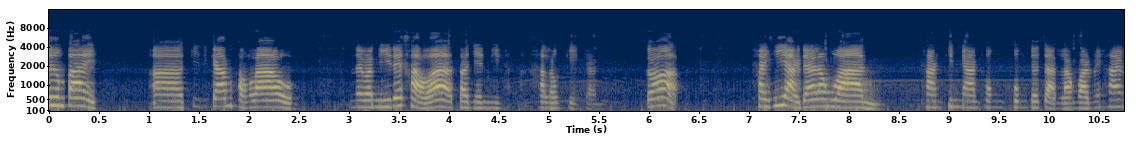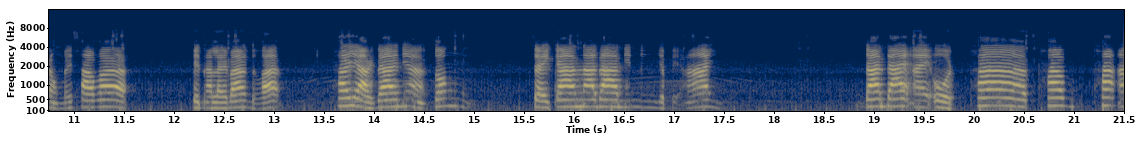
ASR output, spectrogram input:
ลืมไปกิจกรรมของเรา ในวันนี้ได้ข่าวว่า ตอนเย็นมีคาราโอเกะกัน ก็ใครที่อยากได้รางวัล ทางทีมงานคงคงจะจัดรางวัลไว้ให้หนองไม่ทราบว่าเป็นอะไรบ้างแต่ว่า ถ้าอยากได้เนี่ยต้องใจกล้ารหน้าด้านนิดนึงอย่าไปอายด้านได้อายอด ถ้าถ้าถ้าอ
